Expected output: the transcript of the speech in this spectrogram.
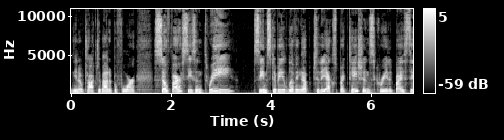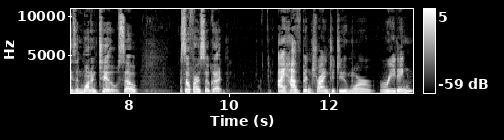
you know, talked about it before. So far season 3 seems to be living up to the expectations created by season 1 and 2. So so far so good. I have been trying to do more reading.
